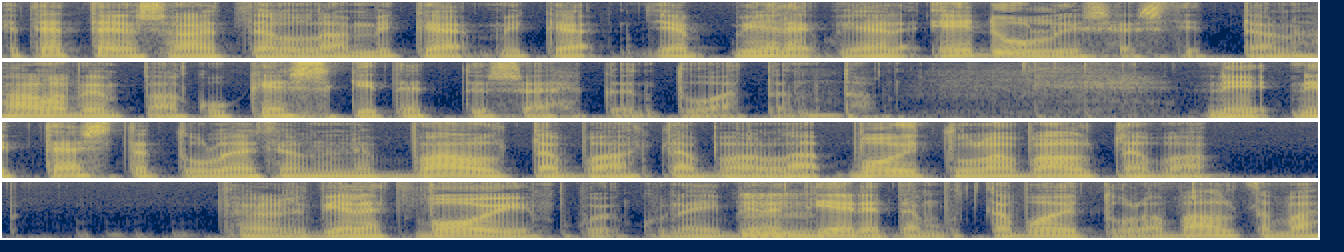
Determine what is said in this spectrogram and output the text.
Ja tätä jos ajatellaan, mikä, mikä ja vielä, vielä edullisesti, tämä on halvempaa kuin keskitetty sähkön tuotanto, niin, niin tästä tulee sellainen valtava tavalla, voi tulla valtava vielä, että voi, kun ei vielä mm. tiedetä, mutta voi tulla valtava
